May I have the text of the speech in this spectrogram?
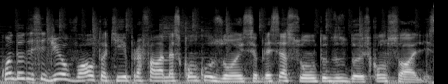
Quando eu decidir, eu volto aqui para falar minhas conclusões sobre esse assunto dos dois consoles.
